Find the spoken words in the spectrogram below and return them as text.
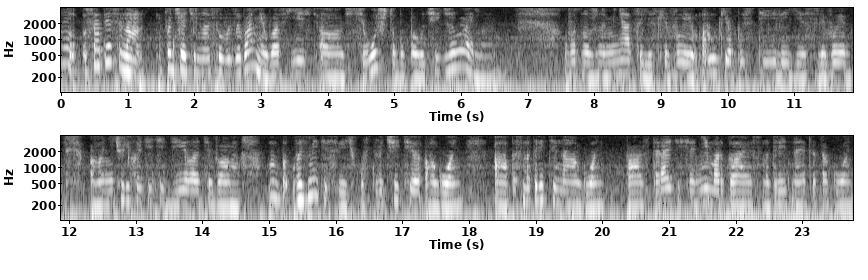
Ну, соответственно, окончательное слово за вами. У вас есть а, все, чтобы получить желаемое. Вот нужно меняться, если вы руки опустили, если вы а, ничего не хотите делать, вам возьмите свечку, включите огонь, а, посмотрите на огонь, постарайтесь, не моргая, смотреть на этот огонь.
